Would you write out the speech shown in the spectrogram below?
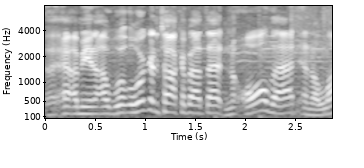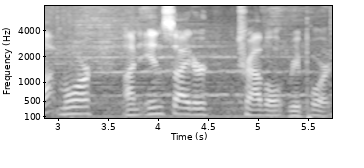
I mean, uh, we're going to talk about that and all that and a lot more on Insider Travel Report.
